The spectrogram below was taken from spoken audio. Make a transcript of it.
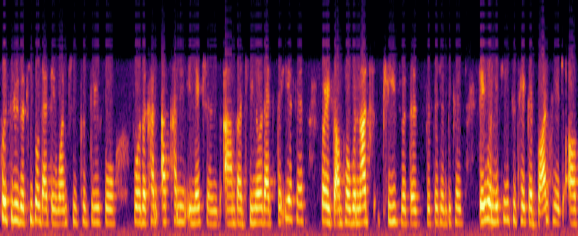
put through the people that they want to put through for for the upcoming elections. Um, but we know that the EFF, for example, were not pleased with this decision because they were looking to take advantage of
